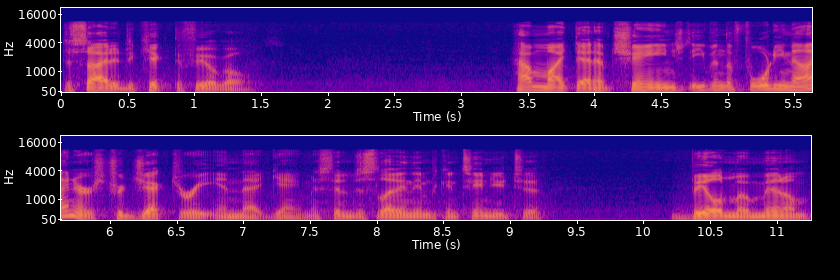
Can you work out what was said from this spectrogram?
decided to kick the field goal? How might that have changed even the 49ers' trajectory in that game instead of just letting them continue to build momentum?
